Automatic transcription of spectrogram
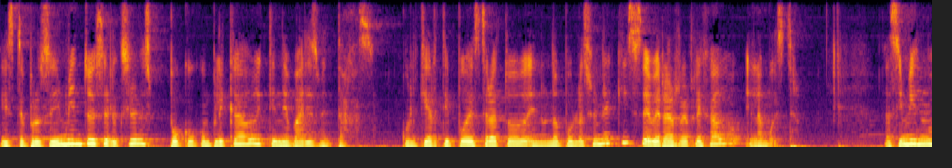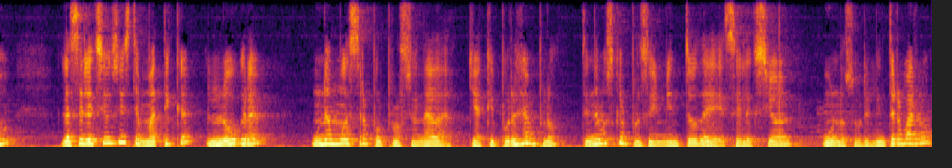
Este procedimiento de selección es poco complicado y tiene varias ventajas. Cualquier tipo de estrato en una población X se verá reflejado en la muestra. Asimismo, la selección sistemática logra una muestra proporcionada, ya que, por ejemplo, tenemos que el procedimiento de selección 1 sobre el intervalo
